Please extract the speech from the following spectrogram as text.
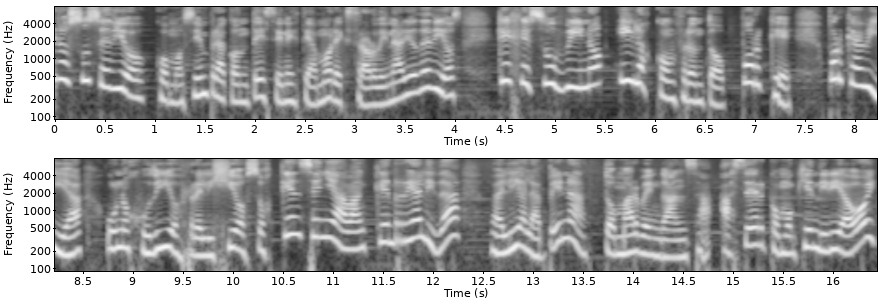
Pero sucedió, como siempre acontece en este amor extraordinario de Dios, que Jesús vino y los confrontó. ¿Por qué? Porque había unos judíos religiosos que enseñaban que en realidad valía la pena tomar venganza, hacer, como quien diría hoy,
